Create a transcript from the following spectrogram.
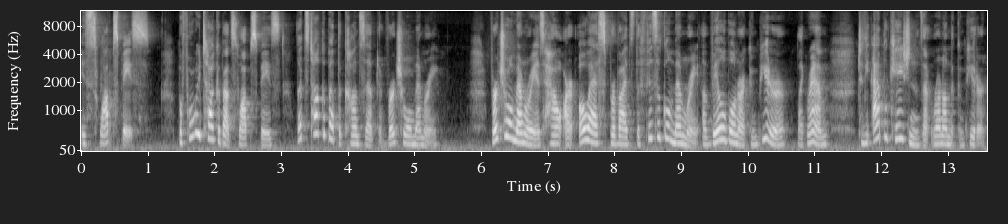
is swap space. Before we talk about swap space, let's talk about the concept of virtual memory. Virtual memory is how our OS provides the physical memory available in our computer, like RAM, to the applications that run on the computer.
